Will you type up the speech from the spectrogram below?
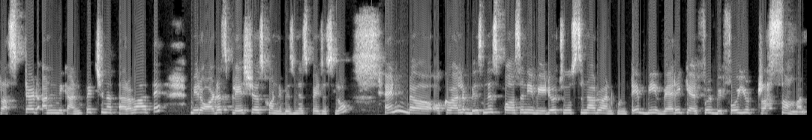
ట్రస్టెడ్ అని మీకు అనిపించిన తర్వాతే మీరు ఆర్డర్స్ ప్లేస్ చేసుకోండి బిజినెస్ పేజెస్లో. అండ్ uh, ఒకవేళ బిజినెస్ పర్సన్ ఈ వీడియో చూస్తున్నారు అనుకుంటే be very careful before you trust someone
